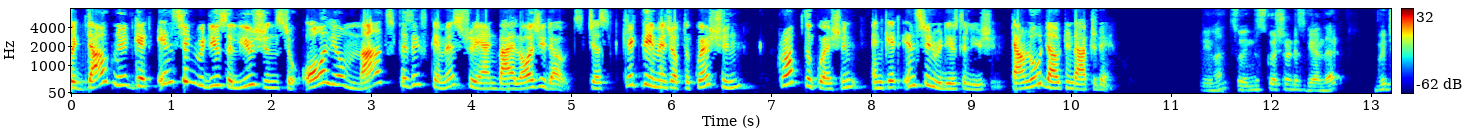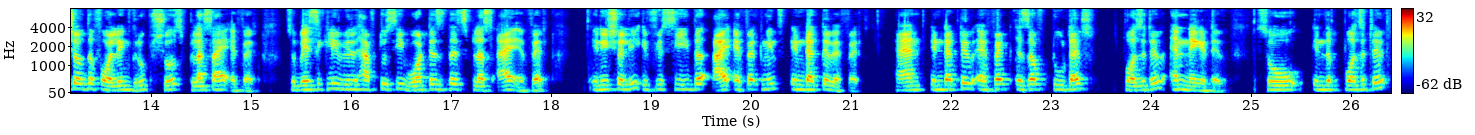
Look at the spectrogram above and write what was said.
With Doubtnut, get instant video solutions to all your maths, physics, chemistry, and biology doubts. Just click the image of the question, crop the question, and get instant video solution. Download Doubtnut app today. So in this question it is given that which of the following group shows plus I effect. So basically we'll have to see what is this plus I effect. Initially, if you see the I effect means inductive effect and inductive effect is of two types, positive and negative. So in the positive,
